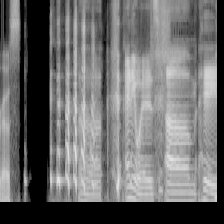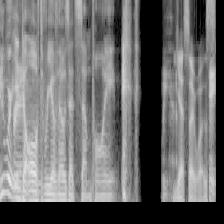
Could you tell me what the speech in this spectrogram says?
gross. Uh, anyways, um. Hey, You were into all three of those at some point. We have. Yes, I was. Hey,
